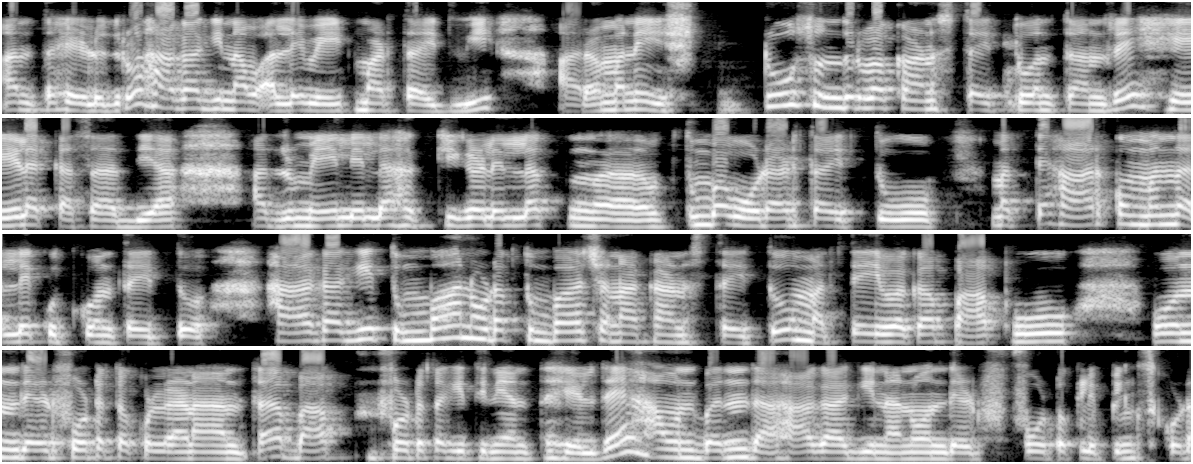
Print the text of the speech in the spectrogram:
ಅಂತ ಹೇಳಿದ್ರು. ಹಾಗಾಗಿ ನಾವು ಅಲ್ಲೇ ವೇಟ್ ಮಾಡ್ತಾ ಇದ್ವಿ. ಅರಮನೆ ಎಷ್ಟು ಸುಂದರವಾಗಿ ಕಾಣಿಸ್ತಾ ಇತ್ತು ಅಂತ ಅಂದ್ರೆ ಹೇಳಕ್ ಅಸಾಧ್ಯ. ಅದ್ರ ಮೇಲೆಲ್ಲ ಹಕ್ಕಿಗಳೆಲ್ಲ ತುಂಬಾ ಓಡಾಡ್ತಾ ಇತ್ತು. ಮತ್ತೆ ಹಾರ್ಕೊಂಬಂದ್ ಅಲ್ಲೇ ಕುತ್ಕೊಂತ ಇತ್ತು. ಹಾಗಾಗಿ ತುಂಬಾ ನೋಡಕ್ ತುಂಬಾ ಚೆನ್ನಾಗ್ ಕಾಣಿಸ್ತಾ ಇತ್ತು. ಮತ್ತೆ ಇವಾಗ ಪಾಪು ಒಂದೆರಡು ಫೋಟೋ ತಕೊಳ್ಳೋಣ ಅಂತ, ಬಾಪ್ ಫೋಟೋ ತೆಗಿತೀನಿ ಅಂತ ಹೇಳ್ದೆ. ಅವ್ನ್ ಬಂದ. ಹಾಗಾಗಿ ನಾನು ಒಂದೆರಡು ಫೋಟೋ ಕ್ಲಿಪ್ಪಿಂಗ್ಸ್ ಕೂಡ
